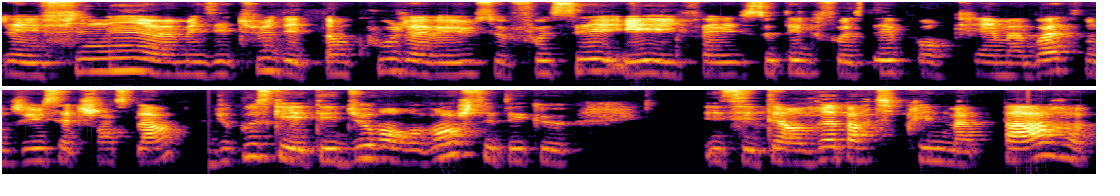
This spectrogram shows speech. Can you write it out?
j'avais fini euh, mes études et d'un coup, j'avais eu ce fossé et il fallait sauter le fossé pour créer ma boîte. Donc j'ai eu cette chance-là. Du coup, ce qui a été dur en revanche, c'était que c'était un vrai parti pris de ma part,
